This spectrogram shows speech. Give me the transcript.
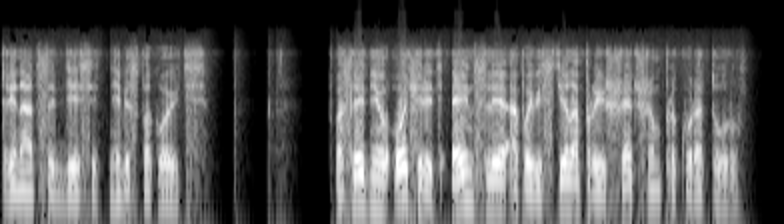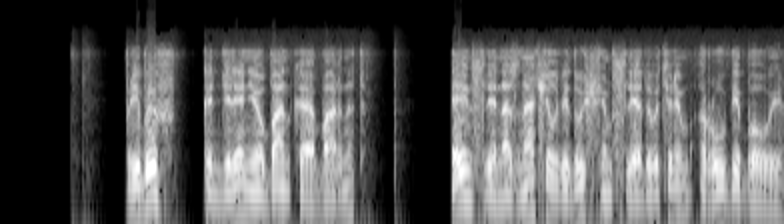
13.10. Не беспокойтесь». В последнюю очередь Эйнсли оповестил о происшедшем прокуратуру. Прибыв к отделению банка Барнетт, Эйнсли назначил ведущим следователем Руби Боуи.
